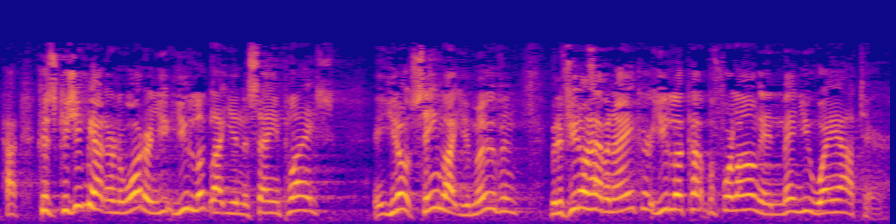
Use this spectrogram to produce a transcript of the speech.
Because cause you can be out there in the water and you, you look like you're in the same place. You don't seem like you're moving. But if you don't have an anchor, you look up before long and man, you way out there.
